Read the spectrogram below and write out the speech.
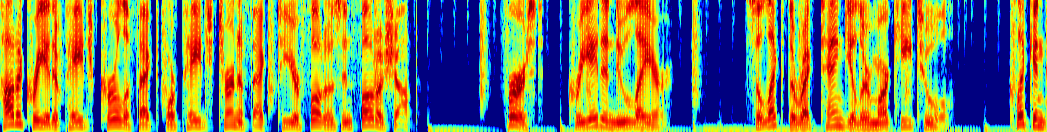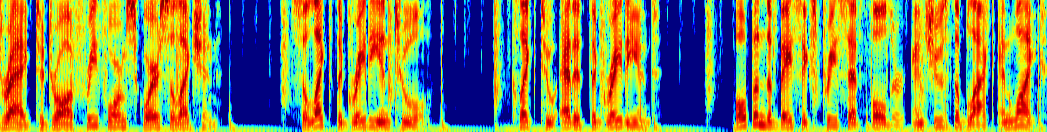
How to create a page curl effect or page turn effect to your photos in Photoshop. First, create a new layer. Select the rectangular marquee tool. Click and drag to draw a freeform square selection. Select the gradient tool. Click to edit the gradient. Open the Basics preset folder and choose the black and white.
